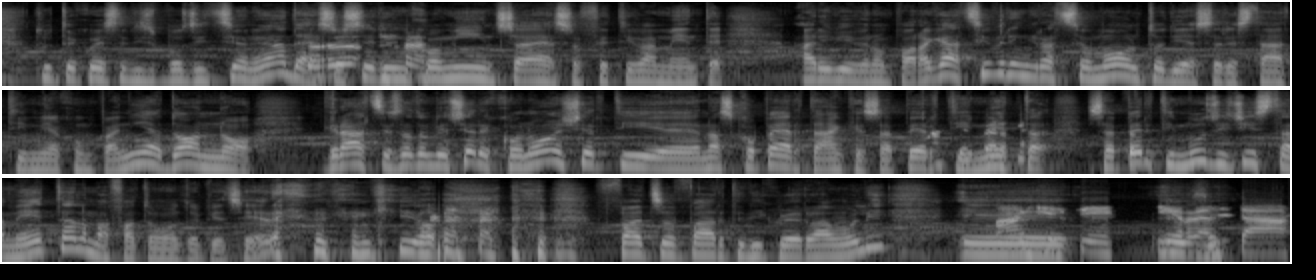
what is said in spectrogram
tutte queste disposizioni. Adesso si rincomincia adesso effettivamente a rivivere un po'. Ragazzi, io vi ringrazio molto di essere stati in mia compagnia. Donno, grazie, è stato un piacere conoscerti, è una scoperta anche saperti, metal, saperti musicista metal, mi ha fatto molto piacere. Anch'io faccio parte di quel ramo lì. E... Anche se in realtà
